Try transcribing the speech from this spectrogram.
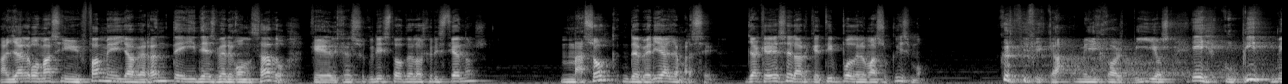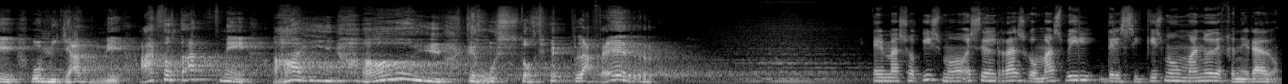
¿Hay algo más infame y aberrante y desvergonzado que el Jesucristo de los cristianos? Masoc debería llamarse, ya que es el arquetipo del masoquismo. Crucificadme, hijos míos, escupidme, humilladme, azotadme. ¡Ay, ay! ¡Qué gusto, qué placer! El masoquismo es el rasgo más vil del psiquismo humano degenerado,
